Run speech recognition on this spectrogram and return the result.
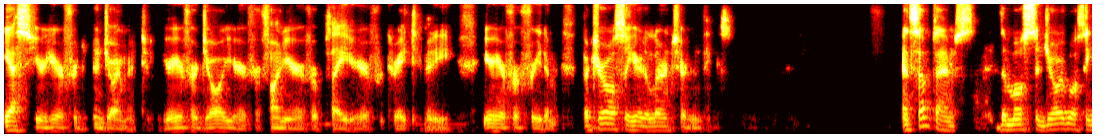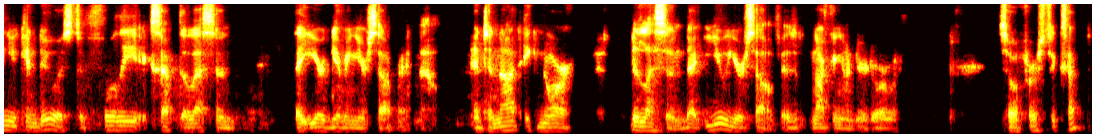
Yes, you're here for enjoyment. You're here for joy. You're here for fun. You're here for play. You're here for creativity. You're here for freedom. But you're also here to learn certain things. And sometimes the most enjoyable thing you can do is to fully accept the lesson that you're giving yourself right now and to not ignore the lesson that you yourself is knocking on your door with. So first accept.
